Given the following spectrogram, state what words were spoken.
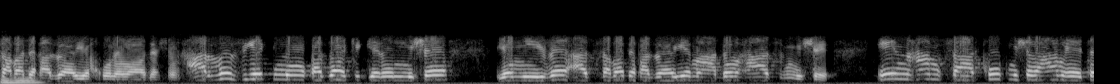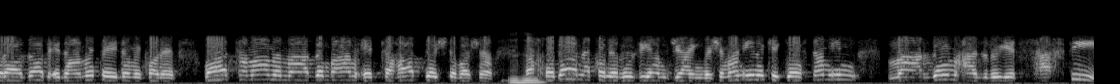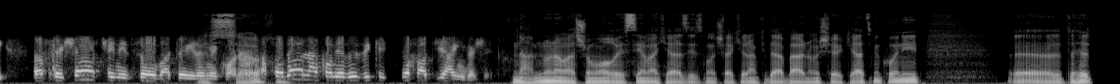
سبد غذای خانوادهشون. هر روز یک نوع غذا که گرون میشه یا میوه از سبد غذایی مردم حذف میشه. این هم سرکوب میشه و هم اعتراضات ادامه پیدا می‌کنه. باید تمام مردم با هم اتحاد داشته باشن. و خدا نکنه روزی هم جنگ بشه. من اینو که گفتم این مردم از روی سختی و فشار چنین صحبتهایی رو می‌کنن. خدا نکنه روزی که بخواد جنگ بشه. ممنونم از شما آقای سیامک عزیز. متشکرم که در برنامه شرکت می‌کنید.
